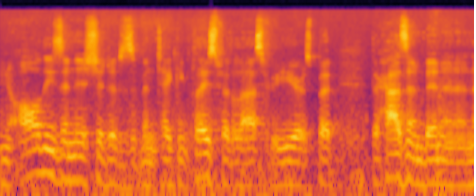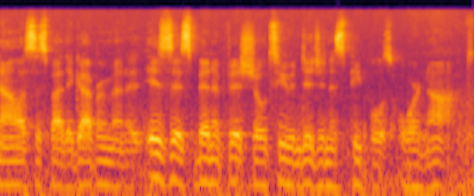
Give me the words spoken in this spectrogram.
You know, all these initiatives have been taking place for the last few years, but there hasn't been an analysis by the government. Is this beneficial to indigenous peoples or not?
